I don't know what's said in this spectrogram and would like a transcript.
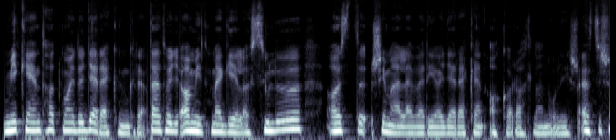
miként hat majd a gyerekünkre. Tehát, hogy amit megél a szülő, azt simán leveri a gyereken akaratlanul is. Ez is,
